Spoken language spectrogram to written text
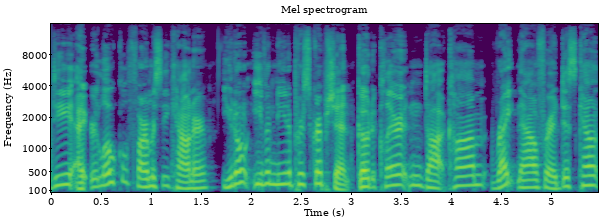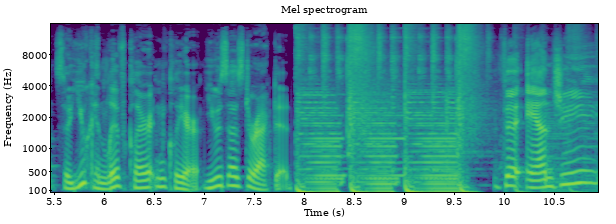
D at your local pharmacy counter. You don't even need a prescription. Go to Claritin.com right now for a discount so you can live Claritin Clear. Use as directed. The Angie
